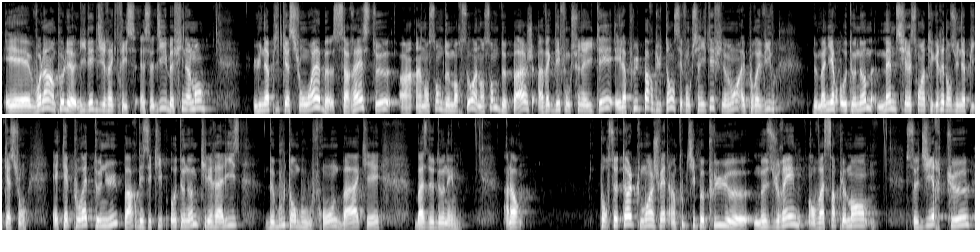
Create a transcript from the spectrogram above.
Et voilà un peu l'idée directrice. Elle se dit, ben, finalement, une application web, ça reste un ensemble de morceaux, un ensemble de pages avec des fonctionnalités. Et la plupart du temps, ces fonctionnalités, finalement, elles pourraient vivre de manière autonome, même si elles sont intégrées dans une application, et qu'elles pourraient être tenues par des équipes autonomes qui les réalisent de bout en bout, front, back et base de données. Alors, pour ce talk, moi, je vais être un tout petit peu plus euh, mesuré. On va simplement se dire que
